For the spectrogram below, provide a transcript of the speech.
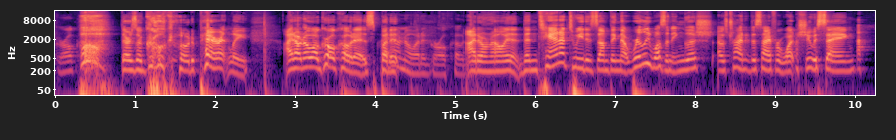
Girl code. There's a girl code apparently. I don't know what girl code is, but I don't know what a girl code is. I don't know it. Then Tana tweeted something that really wasn't English. I was trying to decipher what she was saying.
